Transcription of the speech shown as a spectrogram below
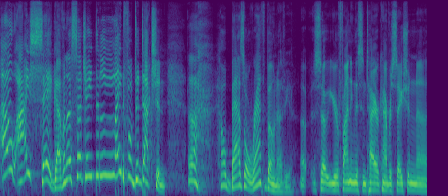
Oh, I say, Governor, such a delightful deduction. Ugh, how Basil Rathbone of you. Uh, so you're finding this entire conversation uh,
